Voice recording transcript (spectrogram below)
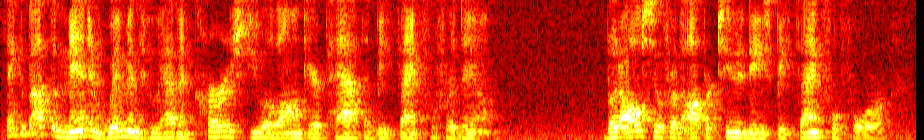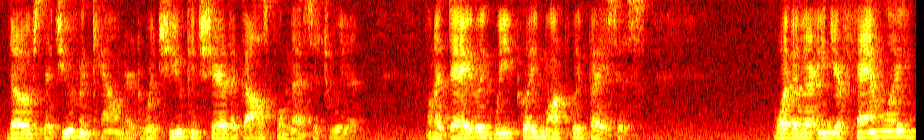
Think about the men and women who have encouraged you along your path and be thankful for them. But also for the opportunities, be thankful for those that you've encountered, which you can share the gospel message with on a daily, weekly, monthly basis. Whether they're in your family,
